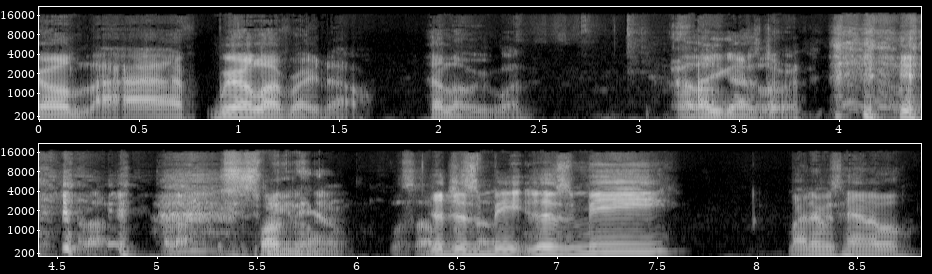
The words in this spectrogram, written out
are live. We are live right now. Hello, everyone. Hello, How you guys hello, doing? hello, hello. It's just me Hannibal. What's up? You're just me. This is me. My name is Hannibal.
